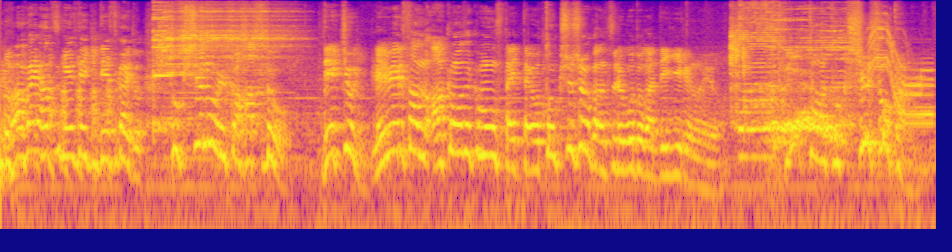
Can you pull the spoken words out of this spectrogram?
魔界発原石デスガイド。特殊能力発動デッキよりレベル3の悪魔族モンスター一体を特殊召喚することができるのよ。ヒッター特殊召喚。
